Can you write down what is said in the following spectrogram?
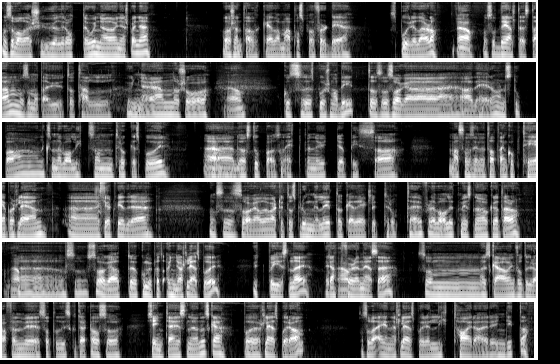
og så var det sju eller åtte hunder i det andre spannet. Og da skjønte jeg at okay, da må jeg passe på for det sporet der, da. Ja. Og så deltes dem, og så måtte jeg ut og telle hunder igjen, og se Ja. hvilke spor som var dit, og så så jeg ja, det her har han stoppa, liksom det var litt sånn tråkkespor. Ja. Eh, du har stoppa sånn ett minutt, du har pissa, mest sannsynlig tatt en kopp te på sleden, eh, kjørt videre. Og så så jeg at du hadde vært ute og sprunget litt, ok, det gikk litt trått her, for det var litt mye snø akkurat der, da. Ja. Eh, og så så jeg at du kom ut på et annet sledespor, utpå isen der, rett Ja. før det neset, som husker jeg han fotografen vi satt og diskuterte, og så kjente jeg snøen, husker jeg, på sledesporene. Og så var ene sledesporet litt hardere enn ditt, da.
